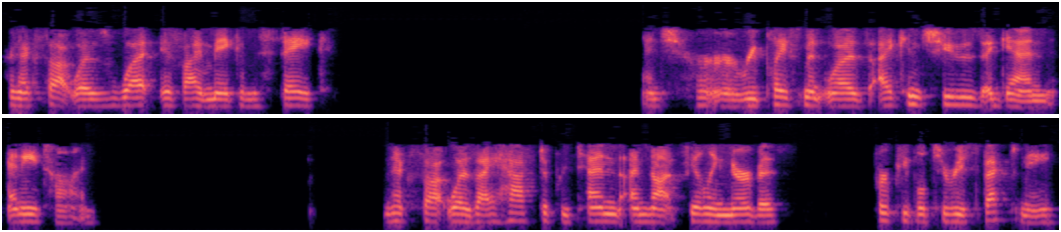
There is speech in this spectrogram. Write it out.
Her next thought was, what if I make a mistake? And her replacement was, I can choose again anytime. Next thought was, I have to pretend I'm not feeling nervous for people to respect me.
